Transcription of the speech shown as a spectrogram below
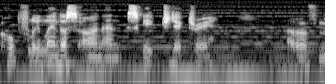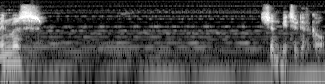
hopefully land us on an escape trajectory of Minmus Shouldn't be too difficult.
